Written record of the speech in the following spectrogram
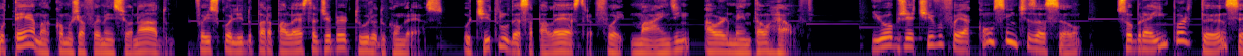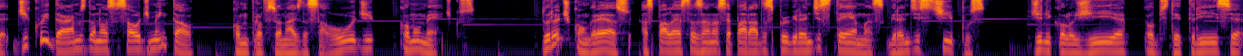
O tema, como já foi mencionado, foi escolhido para a palestra de abertura do Congresso. O título dessa palestra foi Minding Our Mental Health. E o objetivo foi a conscientização sobre a importância de cuidarmos da nossa saúde mental, como profissionais da saúde, como médicos. Durante o congresso, as palestras eram separadas por grandes temas, grandes tipos: ginecologia, obstetrícia,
